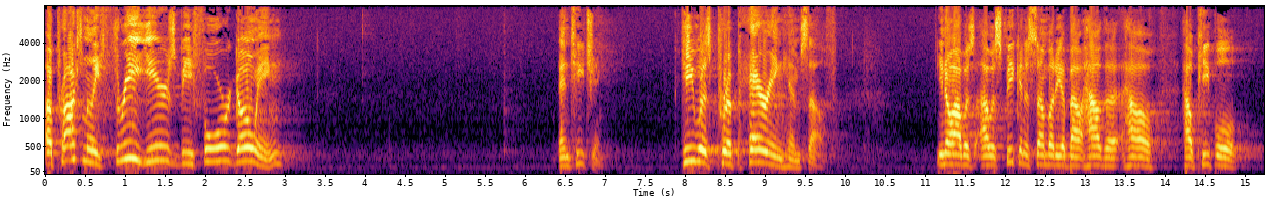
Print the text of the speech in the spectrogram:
approximately three years before going and teaching. He was preparing himself. You know, I was, I was speaking to somebody about how, the, how, how people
